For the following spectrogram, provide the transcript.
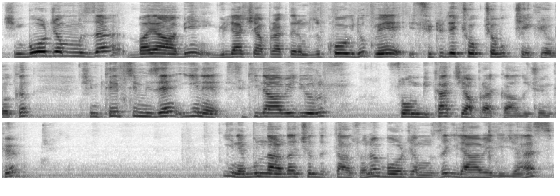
Şimdi borcamımıza bayağı bir güllaç yapraklarımızı koyduk ve sütü de çok çabuk çekiyor bakın. Şimdi tepsimize yine süt ilave ediyoruz. Son birkaç yaprak kaldı çünkü. Yine bunlar da açıldıktan sonra borcamımızı ilave edeceğiz.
